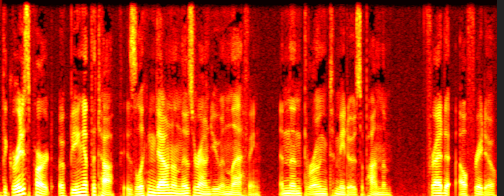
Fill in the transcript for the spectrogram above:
The greatest part of being at the top is looking down on those around you and laughing, and then throwing tomatoes upon them. Fred Alfredo.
